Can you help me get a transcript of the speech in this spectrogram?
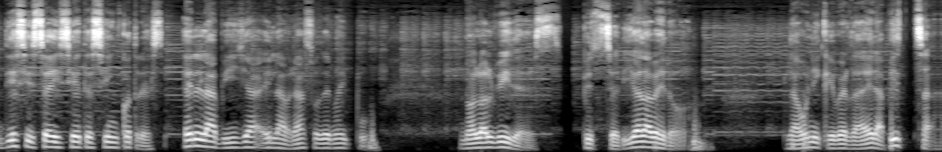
16753, en la villa El Abrazo de Maipú. No lo olvides, Pizzería Davero, la única y verdadera pizza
